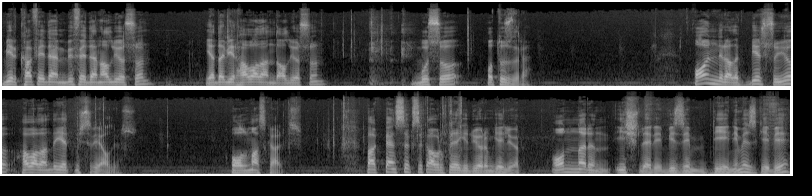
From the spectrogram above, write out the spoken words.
bir kafeden, büfeden alıyorsun ya da bir havalanda alıyorsun. Bu su 30 lira. 10 liralık bir suyu havalanda 70 liraya alıyorsun. Olmaz kardeşim. Bak ben sık sık Avrupa'ya gidiyorum geliyorum. Onların işleri bizim dinimiz gibi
